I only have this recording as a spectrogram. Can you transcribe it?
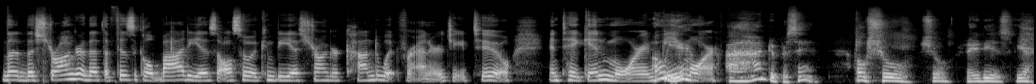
the the stronger that the physical body is, also it can be a stronger conduit for energy too, and take in more and Oh be yeah, more. a hundred percent. Oh sure, sure, it is. Yeah.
